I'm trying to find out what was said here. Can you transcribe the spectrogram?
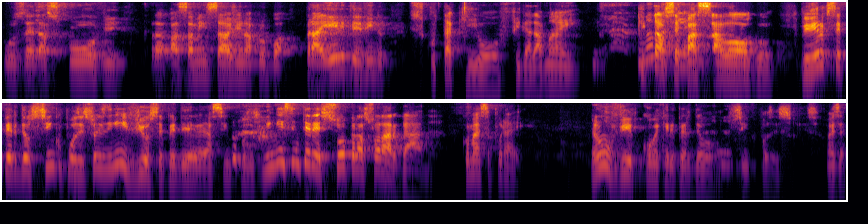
o Zé das Couve, para passar mensagem lá pro Para ele ter vindo, escuta aqui, ô filha da mãe. Que tal você passar logo? Primeiro que você perdeu cinco posições, ninguém viu você perder as cinco posições. Ninguém se interessou pela sua largada. Começa por aí. Eu não vi como é que ele perdeu cinco posições. Mas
